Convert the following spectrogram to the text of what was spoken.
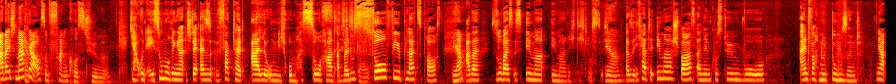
aber ich mag ja, auch so Fun-Kostüme. Ja, und ey, Sumo-Ringer, also fuckt halt alle um dich rum so hart ab, weil du geil. so viel Platz brauchst. Ja. Aber sowas ist immer, immer richtig lustig. Ja. Also ich hatte immer Spaß an den Kostümen, wo einfach nur dumm sind. Ja,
